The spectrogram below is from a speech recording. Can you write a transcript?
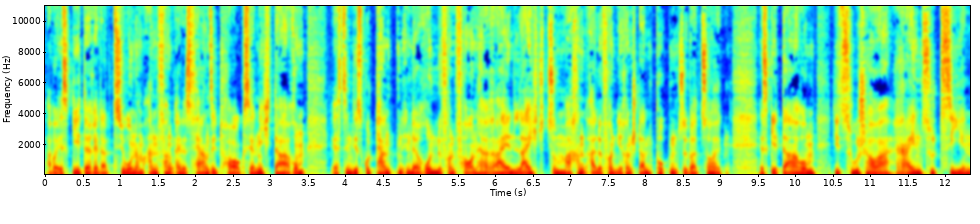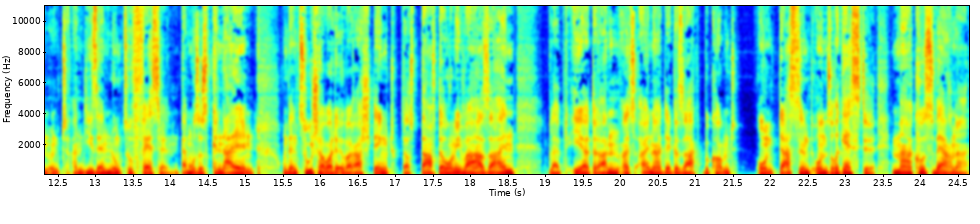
Aber es geht der Redaktion am Anfang eines Fernsehtalks ja nicht darum, es den Diskutanten in der Runde von vornherein leicht zu machen, alle von ihren Standpunkten zu überzeugen. Es geht darum, die Zuschauer reinzuziehen und an die Sendung zu fesseln. Da muss es knallen. Und ein Zuschauer, der überrascht denkt, das darf doch nicht wahr sein, bleibt eher dran als einer, der gesagt bekommt, und das sind unsere Gäste. Markus Werner.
